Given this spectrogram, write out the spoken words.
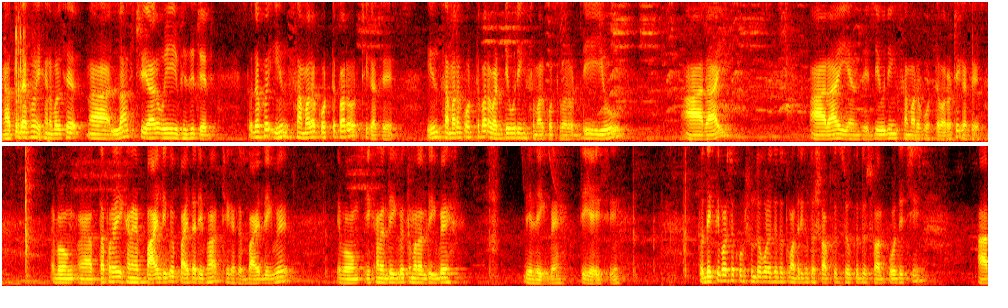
হ্যাঁ তো দেখো, এখানে বলেছে লাস্ট ইয়ার উই ভিজিটেড তো দেখো ইন সামারও করতে পারো, ঠিক আছে? ইন সামারও করতে পারো বা ডিউরিং সামার করতে পারো। D U R I N G এন জি ডিউরিং সামারও করতে পারো, ঠিক আছে? এবং তারপরে এখানে বাই লিখবে বাই দ্য রিভার ঠিক আছে বাই লিখবে এবং এখানে লিখবে, তোমরা লিখবে, দিয়ে লিখবে টিআইসি তো দেখতে পাচ্ছ খুব সুন্দর করে কিন্তু তোমাদের কিন্তু সব কিছু কিন্তু সলভ করে দিচ্ছি। আর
